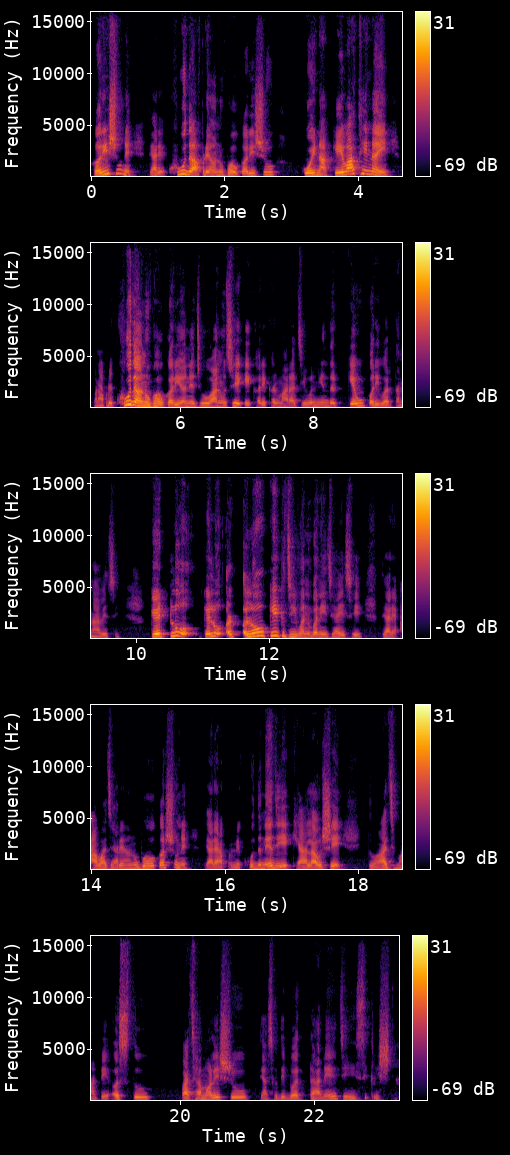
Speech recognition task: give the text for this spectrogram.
કરીશું ને ત્યારે ખુદ આપણે અનુભવ કરીશું. કોઈના કહેવાથી નહીં, પણ આપણે ખુદ અનુભવ કરી અને જોવાનું છે કે ખરેખર મારા જીવનની અંદર કેવું પરિવર્તન આવે છે. કેટલું કેટલું અલૌકિક જીવન બની જાય છે. ત્યારે આવા જ્યારે અનુભવ કરશું ને, ત્યારે આપણને ખુદને જ એ ખ્યાલ આવશે. તો આજ માટે અસ્તુ, પાછા મળીશું. ત્યાં સુધી બધાને જય શ્રી કૃષ્ણ.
